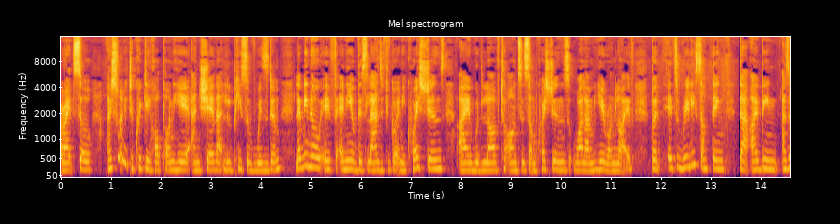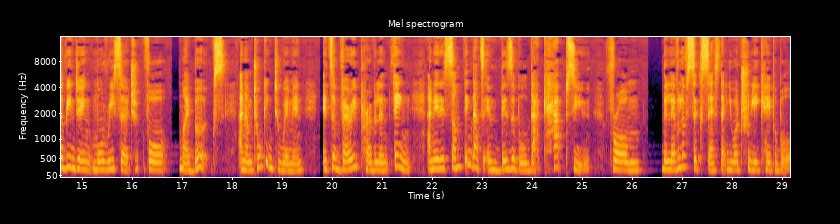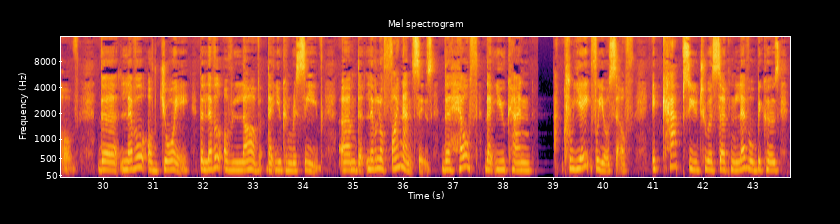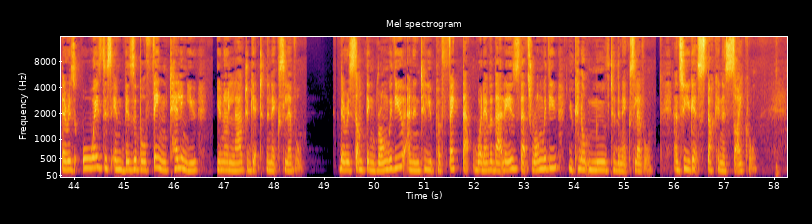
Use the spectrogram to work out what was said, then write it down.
All right, so I just wanted to quickly hop on here and share that little piece of wisdom. Let me know if any of this lands, if you've got any questions. I would love to answer some questions while I'm here on live. But it's really something that I've been, as I've been doing more research for my books and I'm talking to women, it's a very prevalent thing. And it is something that's invisible that caps you from the level of success that you are truly capable of the level of joy, the level of love that you can receive, um, the level of finances, the health that you can create for yourself. It caps you to a certain level because there is always this invisible thing telling you you're not allowed to get to the next level. There is something wrong with you, and until you perfect that, whatever that is that's wrong with you, you cannot move to the next level. And so you get stuck in a cycle.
